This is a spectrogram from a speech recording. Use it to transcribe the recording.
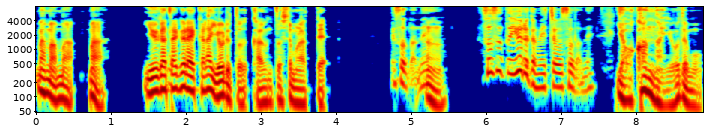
まあまあまあ、まあ、夕方ぐらいから夜とカウントしてもらって。そうだね、うん。そうすると夜がめっちゃ多そうだね。いや、わかんないよ、でも。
